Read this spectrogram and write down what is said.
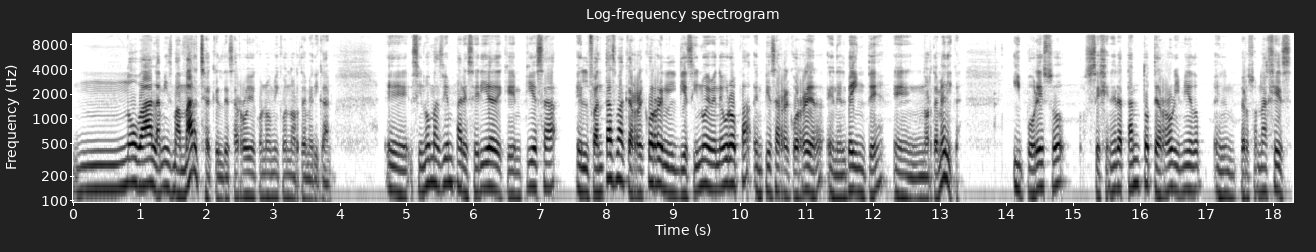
no va a la misma marcha que el desarrollo económico norteamericano, eh, sino más bien parecería de que empieza el fantasma que recorre en el 19 en Europa empieza a recorrer en el 20 en Norteamérica. Y por eso se genera tanto terror y miedo en personajes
